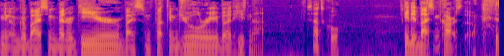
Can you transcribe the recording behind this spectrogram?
you know go buy some better gear, buy some fucking jewelry, but he's not. So that's cool. He did buy some cars though.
